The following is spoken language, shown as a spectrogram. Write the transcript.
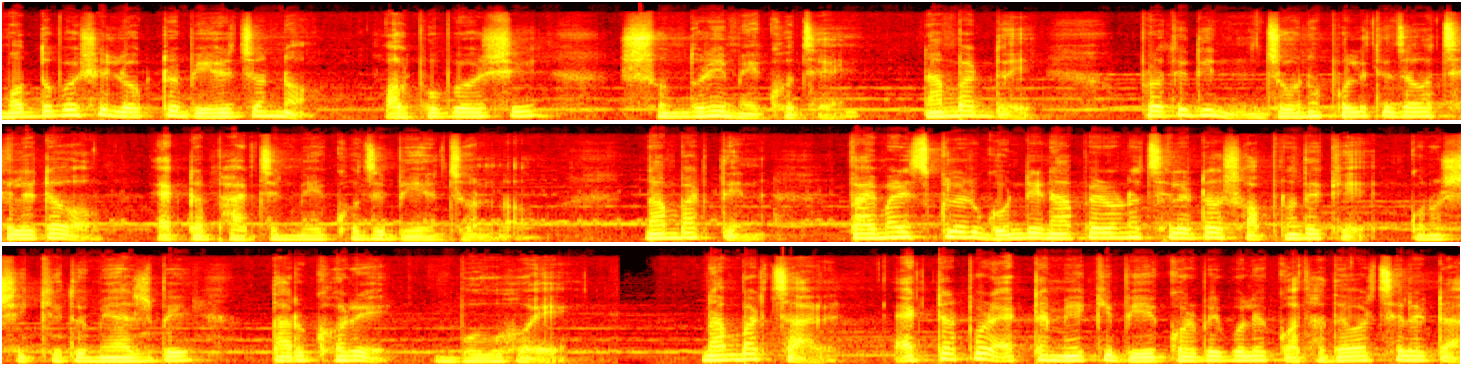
মধ্যবয়সী লোকটা বিয়ের জন্য অল্প বয়সী সুন্দরী মেয়ে খোঁজে। নাম্বার দুই, প্রতিদিন যৌনপল্লিতে যাওয়া ছেলেটাও একটা ভার্জিন মেয়ে খোঁজে বিয়ের জন্য। নাম্বার তিন প্রাইমারি স্কুলের গণ্ডি না পেরোনো ছেলেটাও স্বপ্ন দেখে কোনো শিক্ষিত মেয়ে আসবে তার ঘরে বউ হয়ে। নাম্বার চার, একটার পর একটা মেয়েকে বিয়ে করবে বলে কথা দেওয়ার ছেলেটা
